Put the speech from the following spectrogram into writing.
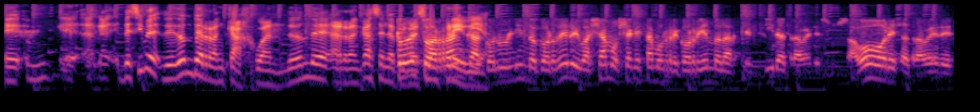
Eh, mm, decime, ¿de dónde arrancás, Juan? ¿De dónde arrancás en la Todo esto arranca con un lindo cordero y vayamos ya que estamos recorriendo la Argentina a través de sus sabores, a través de...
